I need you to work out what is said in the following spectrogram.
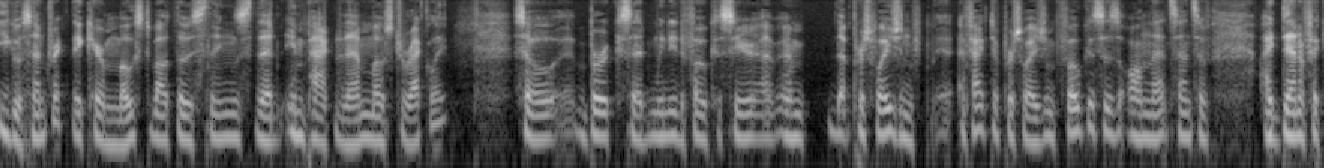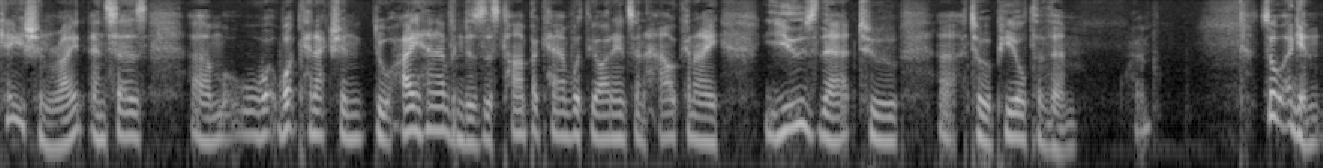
egocentric. They care most about those things that impact them most directly. So Burke said we need to focus here. Um, that persuasion, effective persuasion, focuses on that sense of identification, right? And says, um, what, what connection do I have, and does this topic have with the audience, and how can I use that to uh, to appeal to them? Okay? So again,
